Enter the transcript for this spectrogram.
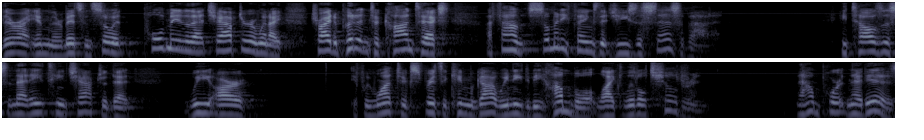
there I am in their midst. And so it pulled me into that chapter, and when I tried to put it into context, I found so many things that Jesus says about it. He tells us in that 18th chapter that we are, if we want to experience the kingdom of God, we need to be humble like little children. And how important that is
